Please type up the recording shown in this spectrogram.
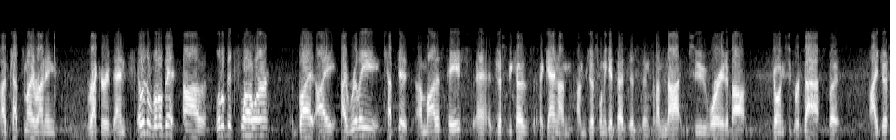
I've kept my running records, and it was a little bit a uh, little bit slower, but I I really kept it a modest pace, uh, just because again I'm I'm just want to get that distance, and I'm not too worried about going super fast. But I just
